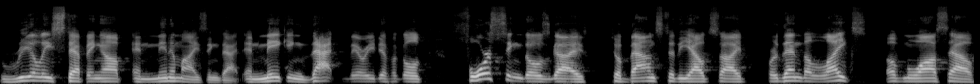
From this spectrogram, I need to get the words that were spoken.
really stepping up and minimizing that and making that very difficult, forcing those guys to bounce to the outside for then the likes of Muasau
